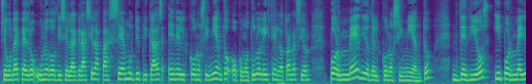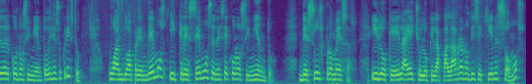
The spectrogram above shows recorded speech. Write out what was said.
segunda de Pedro 1.2 dice, la gracia y la paz sean multiplicadas en el conocimiento, o como tú lo leíste en la otra versión, por medio del conocimiento de Dios y por medio del conocimiento de Jesucristo. Cuando aprendemos y crecemos en ese conocimiento de sus promesas y lo que Él ha hecho, lo que la palabra nos dice quiénes somos,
